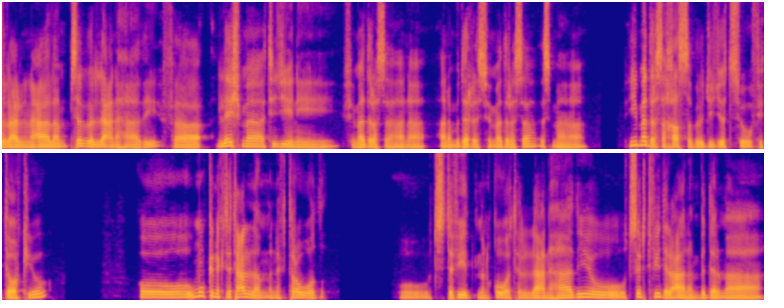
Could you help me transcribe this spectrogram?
عن العالم بسبب اللعنة هذه. فليش ما تجيني في مدرسة؟ أنا أنا مدرس في مدرسة اسمها هي مدرسة خاصة بالجوجيتسو في طوكيو. وممكن انك تتعلم إنك تروض وتستفيد من قوة اللعنة هذه وتصير تفيد العالم بدل ما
